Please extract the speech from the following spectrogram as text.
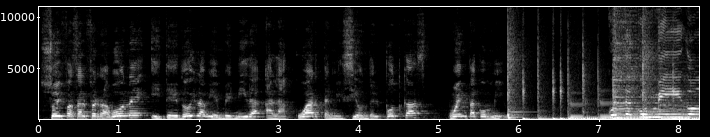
Soy Fasal Ferrabone y te doy la bienvenida a la cuarta emisión del podcast Cuenta conmigo. Cuenta conmigo,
